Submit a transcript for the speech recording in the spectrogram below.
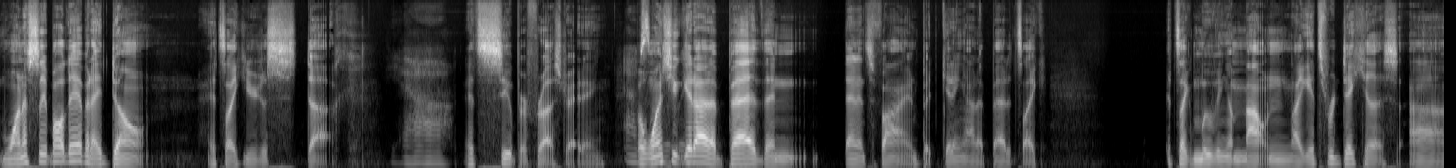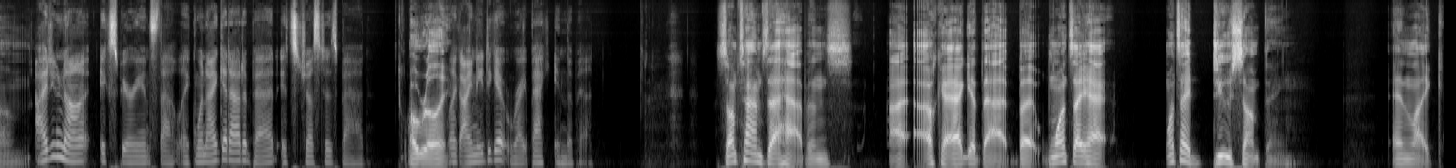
want to sleep all day, but I don't. It's like you're just stuck. Yeah. It's super frustrating. But once you get out of bed, then then it's fine. But getting out of bed, it's like it's like moving a mountain. Like it's ridiculous. Um, I do not experience that. Like when I get out of bed, it's just as bad. oh, really? Like I need to get right back in the bed. Sometimes that happens. I okay, I get that. But once I ha- once I do something, and like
